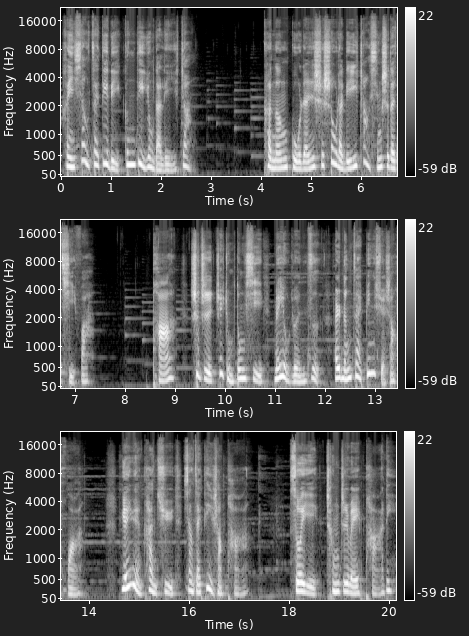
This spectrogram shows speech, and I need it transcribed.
很像在地里耕地用的犁杖。可能古人是受了犁杖形式的启发。爬是指这种东西没有轮子。而能在冰雪上滑，远远看去像在地上爬，所以称之为爬犁，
